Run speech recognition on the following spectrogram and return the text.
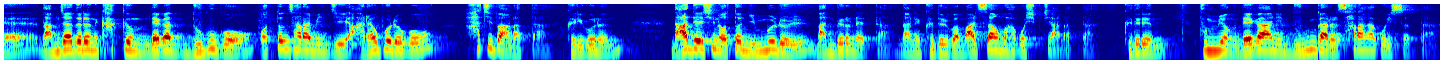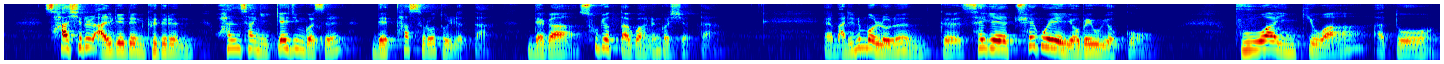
에, 남자들은 가끔 내가 누구고 어떤 사람인지 알아보려고 하지도 않았다. 그리고는 나 대신 어떤 인물을 만들어냈다. 나는 그들과 말싸움하고 싶지 않았다. 그들은 분명 내가 아닌 누군가를 사랑하고 있었다. 사실을 알게 된 그들은 환상이 깨진 것을 내 탓으로 돌렸다. 내가 속였다고 하는 것이었다. 마리는 멀로는 그 세계 최고의 여배우였고 부와 인기와 또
